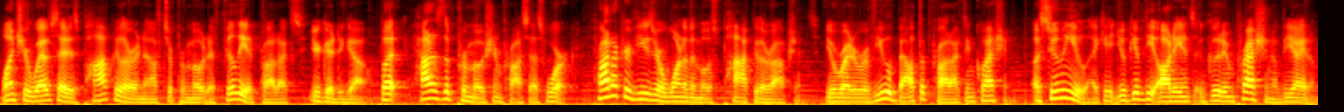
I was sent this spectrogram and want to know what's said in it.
Once your website is popular enough to promote affiliate products, you're good to go. But how does the promotion process work? Product reviews are one of the most popular options. You'll write a review about the product in question. Assuming you like it, you'll give the audience a good impression of the item.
